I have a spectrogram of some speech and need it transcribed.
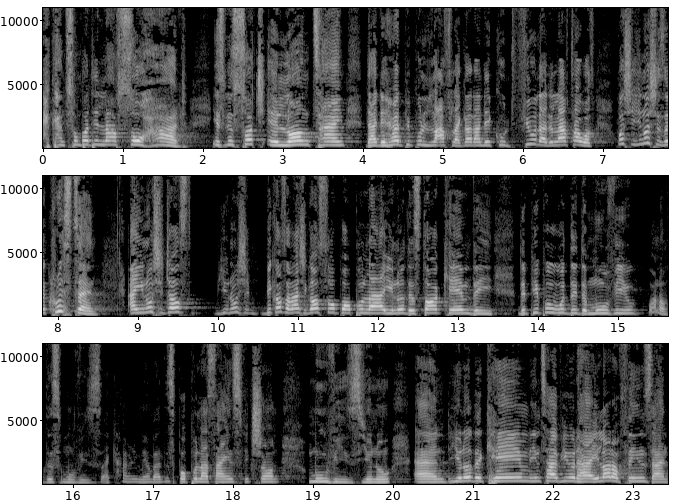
how can somebody laugh so hard? It's been such a long time that they heard people laugh like that and they could feel that the laughter was, but she, you know, she's a Christian. And you know, she just, you know, she, because of that, she got so popular. You know, the star came, the, the people who did the movie, one of these movies, I can't remember, these popular science fiction movies, you know. And, you know, they came, interviewed her, a lot of things. And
